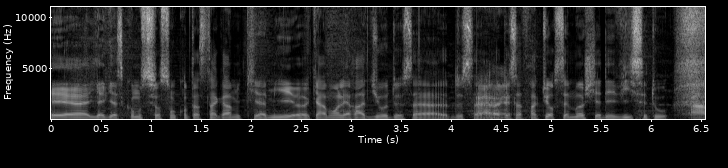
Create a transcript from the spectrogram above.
Et il y a Gascombe sur son compte Instagram qui a mis carrément les radios de sa, de sa, Ah ouais. de sa fracture. C'est moche, il y a des vis et tout. Ah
